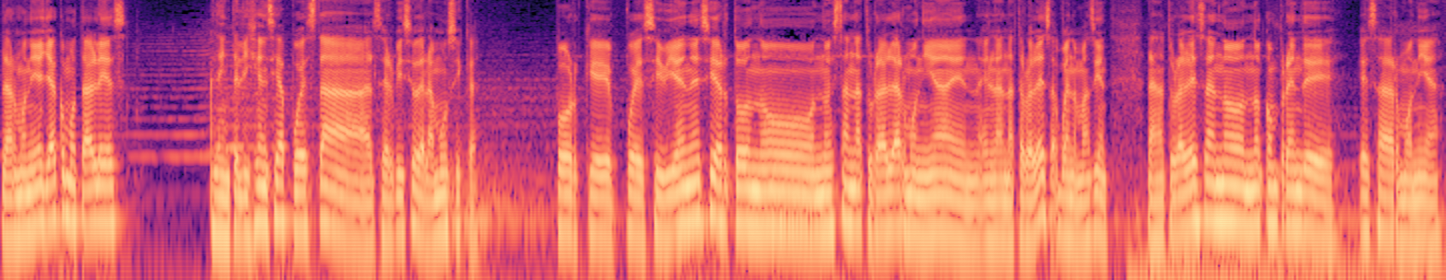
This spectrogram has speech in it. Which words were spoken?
La armonía ya como tal es la inteligencia puesta al servicio de la música porque pues si bien es cierto, no, no es tan natural la armonía en, la naturaleza, bueno, más bien, la naturaleza no, no comprende esa armonía.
